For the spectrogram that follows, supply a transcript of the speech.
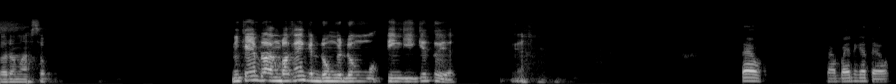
Baru masuk ini kayaknya belakang-belakangnya gedung-gedung tinggi gitu ya. Teo, nambahin nggak Teo?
